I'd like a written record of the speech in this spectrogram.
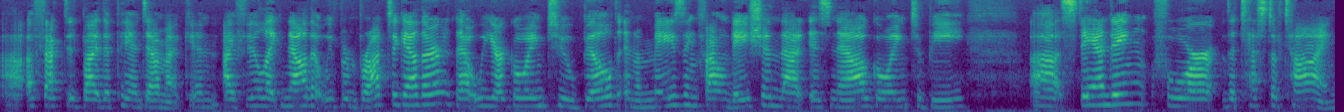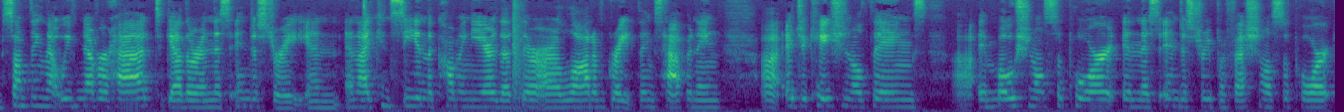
uh, affected by the pandemic. And I feel like now that we've been brought together, that we are going to build an amazing foundation that is now going to be uh, standing for the test of time, something that we've never had together in this industry. And, and I can see in the coming year that there are a lot of great things happening, uh, educational things, uh, emotional support in this industry, professional support,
